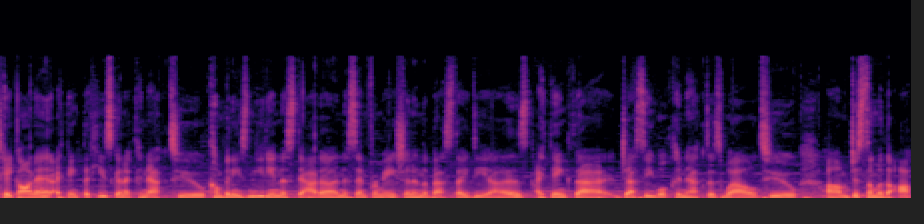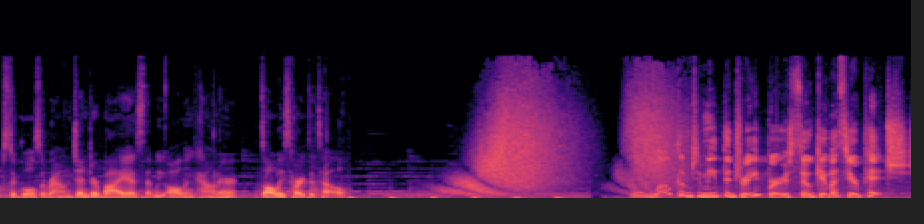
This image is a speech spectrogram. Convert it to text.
take on it. I think that he's going to connect to companies needing this data and this information and the best ideas. I think that Jesse will connect as well to um, just some of the obstacles around gender bias that we all encounter. It's always hard to tell. Welcome to Meet the Drapers. So give us your pitch.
